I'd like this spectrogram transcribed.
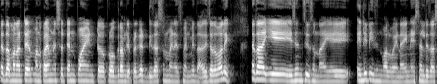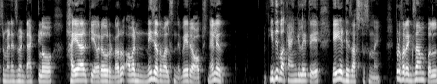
లేదా మన టెన్ మన prime minister ten point programme చెప్పారు డిజాస్టర్ మేనేజ్మెంట్ మీద అది చదవాలి లేదా ఏ ఏజెన్సీస్ ఉన్నాయి ఏ ఎంటిటీస్ ఇన్వాల్వ్ అయినాయి నేషనల్ డిజాస్టర్ మేనేజ్మెంట్ యాక్ట్లో హైరార్కి ఎవరెవరు ఉన్నారో అవన్నీ చదవాల్సిందే వేరే ఆప్షనే లేదు. ఇది ఒక యాంగిల్ అయితే ఏ ఏ డిజాస్టర్స్ ఉన్నాయి? ఇప్పుడు ఫర్ ఎగ్జాంపుల్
